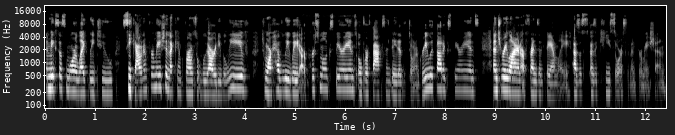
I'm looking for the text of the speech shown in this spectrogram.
that makes us more likely to seek out information that confirms what we already believe, to more heavily weight our personal experience over facts and data that don't agree with that experience, and to rely on our friends and family as a, as a key source of information.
